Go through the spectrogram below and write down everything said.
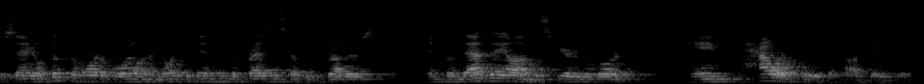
So Samuel took the horn of oil and anointed him in the presence of his brothers. And from that day on, the Spirit of the Lord came powerfully upon David.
